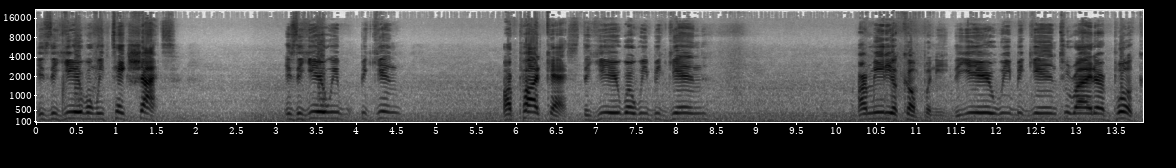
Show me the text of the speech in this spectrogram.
is the year when we take shots. Is the year we begin our podcast, the year where we begin our media company, the year we begin to write our book,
